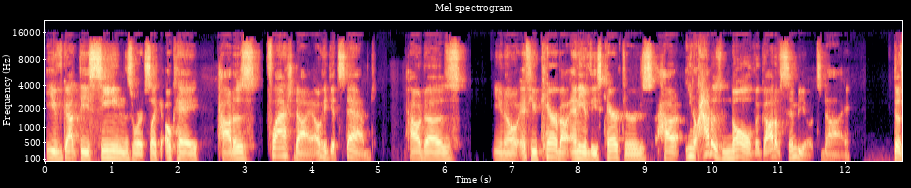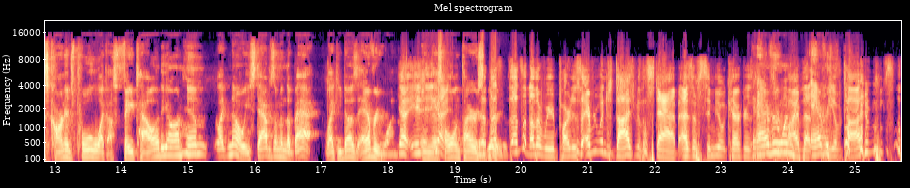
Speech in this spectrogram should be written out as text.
you've got these scenes where it's like okay how does flash die? Oh he gets stabbed. How does you know if you care about any of these characters how you know how does Knull the god of symbiotes die does Carnage pull like a fatality on him? Like, no, he stabs him in the back like he does everyone Yeah, it, in this yeah, whole entire that- that's, series. that's another weird part is everyone just dies with a stab, as if symbiote characters haven't Everyone- survived that every- plenty of times.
